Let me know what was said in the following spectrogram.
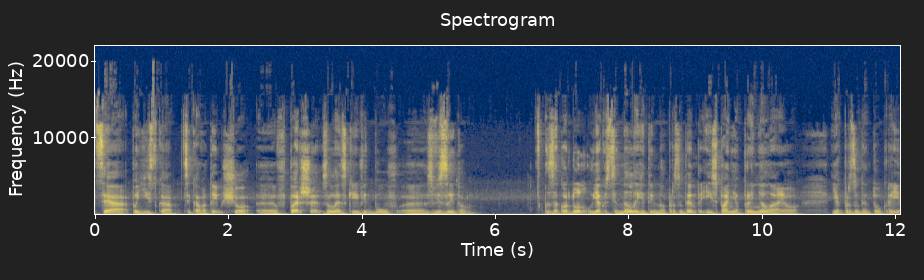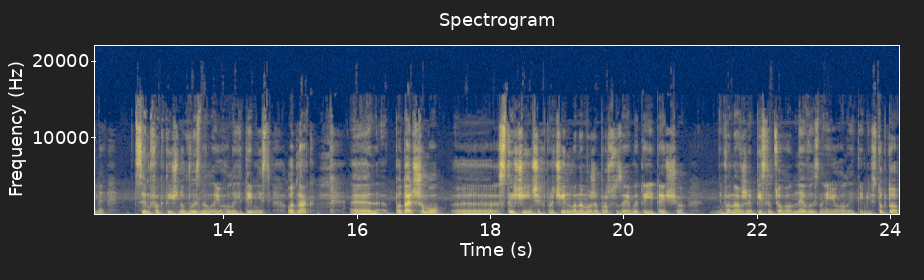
ця поїздка цікава тим, що е, вперше Зеленський відбув е, з візитом за кордон у якості нелегітимного президента, і Іспанія прийняла його як президента України. Цим фактично визнала його легітимність. Однак, е, подальшому е, з тих чи інших причин вона може просто заявити і те, що вона вже після цього не визнає його легітимність. Тобто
